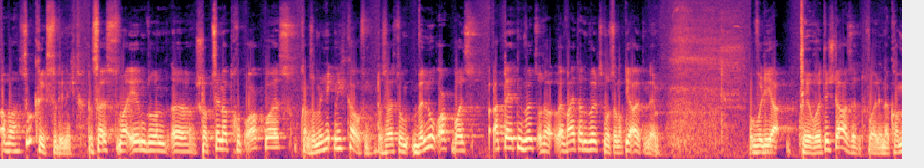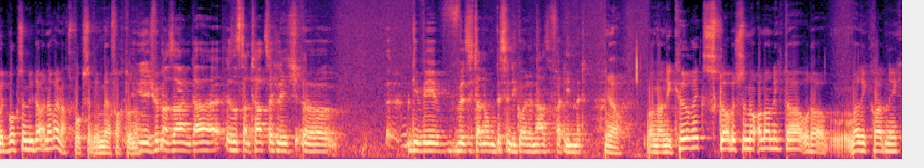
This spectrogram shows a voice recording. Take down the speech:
Aber so kriegst du die nicht. Das heißt, mal eben so ein, äh, ich glaube, 10er Trupp Orc Boys kannst du mich nicht kaufen. Das heißt, wenn du Orc Boys updaten willst oder erweitern willst, musst du noch die alten nehmen. Obwohl die ja theoretisch da sind, weil in der Combat Box sind die da, in der Weihnachtsbox sind die mehrfach drin. Ich würde mal sagen, da ist es dann tatsächlich, äh, GW will sich da noch ein bisschen die goldene Nase verdienen mit. Ja. Und dann die Killricks, glaube ich, sind auch noch nicht da oder weiß ich gerade nicht.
